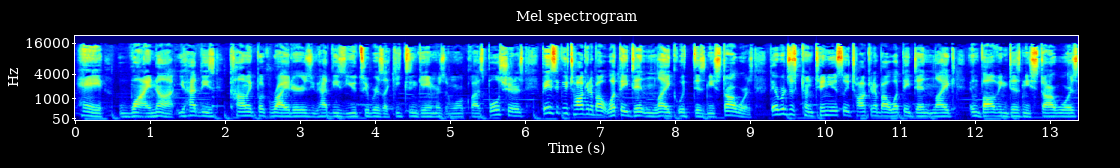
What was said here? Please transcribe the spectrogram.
hey, why not? You had these comic book writers, you had these YouTubers like Geeks and Gamers and World Class Bullshitters basically talking about what they didn't like with Disney Star Wars. They were just continuously talking about what they didn't like involving Disney Star Wars,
